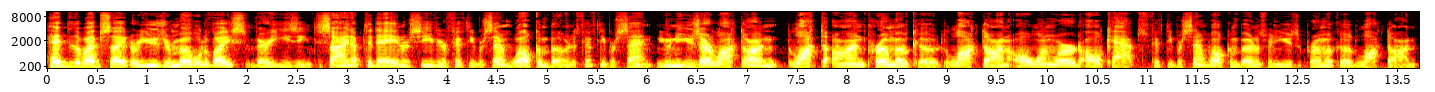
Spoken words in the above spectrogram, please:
Head to the website or use your mobile device, very easy, to sign up today and receive your 50% welcome bonus. 50%. You can use our locked on locked on promo code. Locked on, all one word, all caps. 50% welcome bonus when you use the promo code locked on.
